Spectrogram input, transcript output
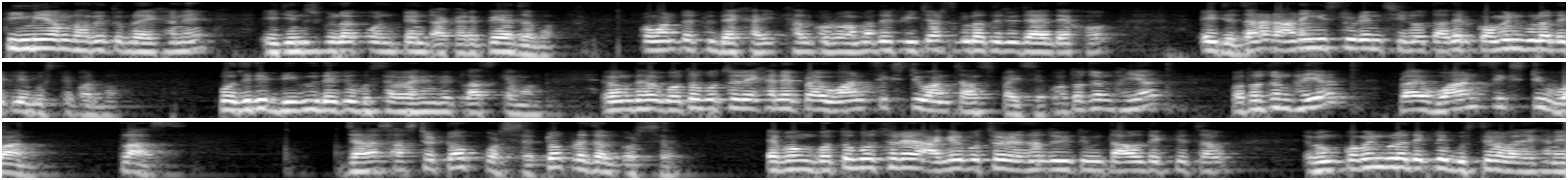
প্রিমিয়াম ভাবে তোমরা এখানে এই জিনিসগুলো কন্টেন্ট আকারে পেয়ে যাবা। প্রমাণটা একটু দেখাই, খেয়াল করো। আমাদের ফিচার্স গুলোতে যদি যাই দেখো, এই যে, যারা রানিং স্টুডেন্ট ছিল, তাদের কমেন্টগুলো দেখলে বুঝতে পারবা। পজিটিভ রিভিউ দেখে বুঝতে পারবা এখানকার ক্লাস কেমন। এবং দেখো, গত বছর এখানে প্রায় ওয়ান সিক্সটি ওয়ান চান্স পাইছে। কতজন ভাইয়া? কতজন ভাইয়া? প্রায় ওয়ান সিক্সটি ওয়ান প্লাস যারা সাস্টে টপ করছে টপ রেজাল্ট করছে। এবং গত বছরের আগের বছরের রেজাল্ট যদি তুমি তাও দেখতে চাও, এবং কমেন্টগুলো দেখলে বুঝতে পারবে এখানে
